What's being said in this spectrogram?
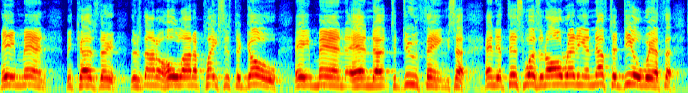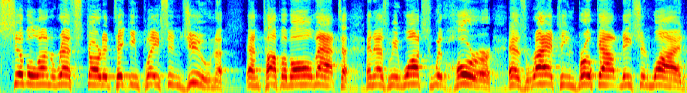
Amen. Because there, there's not a whole lot of places to go. Amen. And uh, to do things. And if this wasn't already enough to deal with, civil unrest started taking place in June. on top of all that, and as we watched with horror as rioting broke out nationwide,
